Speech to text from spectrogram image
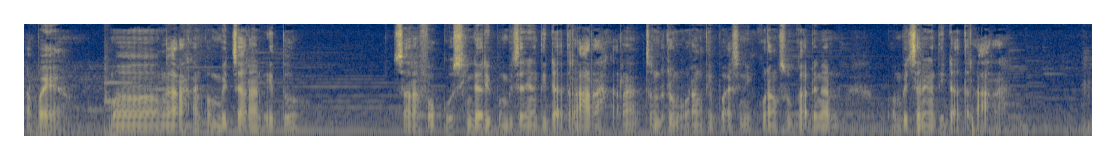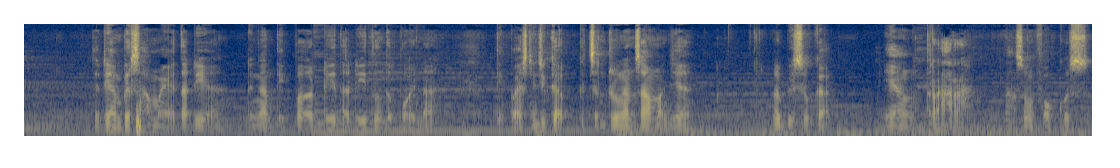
apa ya mengarahkan pembicaraan itu secara fokus hindari pembicaraan yang tidak terarah karena cenderung orang tipe S ini kurang suka dengan pembicaraan yang tidak terarah jadi hampir sama ya tadi ya dengan tipe D tadi itu untuk poin nah tipe S ini juga kecenderungan sama aja lebih suka yang terarah langsung fokus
